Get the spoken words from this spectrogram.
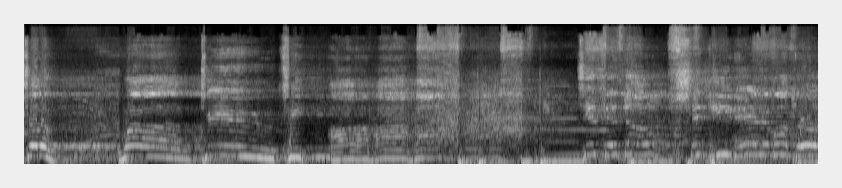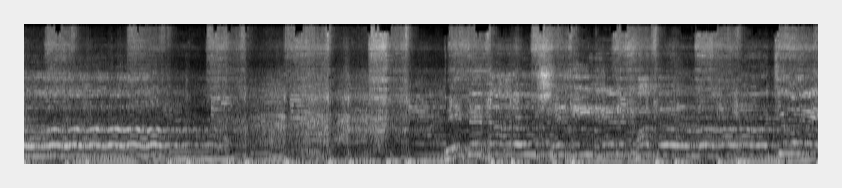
চলো ওয়ান টু থ্রি আ হা যেতে দাও সে দিনের মতো। বেঁধে দাও সেদিনের ক্ষত। জোরে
